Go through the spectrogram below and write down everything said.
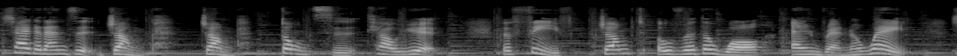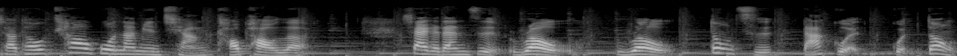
下一个单字，jump，jump 动词，跳跃。 The thief jumped over the wall and ran away。小偷跳过那面墙逃跑了。下一个单字，roll，roll 动词，打滚、滚动。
